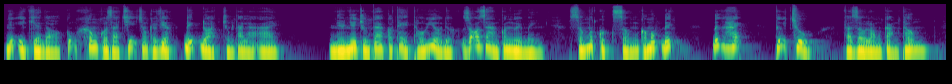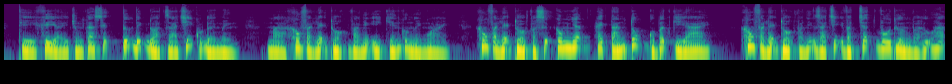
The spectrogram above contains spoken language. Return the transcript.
những ý kiến đó cũng không có giá trị trong cái việc định đoạt chúng ta là ai. Nếu như chúng ta có thể thấu hiểu được rõ ràng con người mình, sống một cuộc sống có mục đích, đức hạnh, tự chủ và giàu lòng cảm thông, thì khi ấy chúng ta sẽ tự định đoạt giá trị cuộc đời mình mà không phải lệ thuộc vào những ý kiến của người ngoài, không phải lệ thuộc vào sự công nhận hay tán tụng của bất kỳ ai, không phải lệ thuộc vào những giá trị vật chất vô thường và hữu hạn.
